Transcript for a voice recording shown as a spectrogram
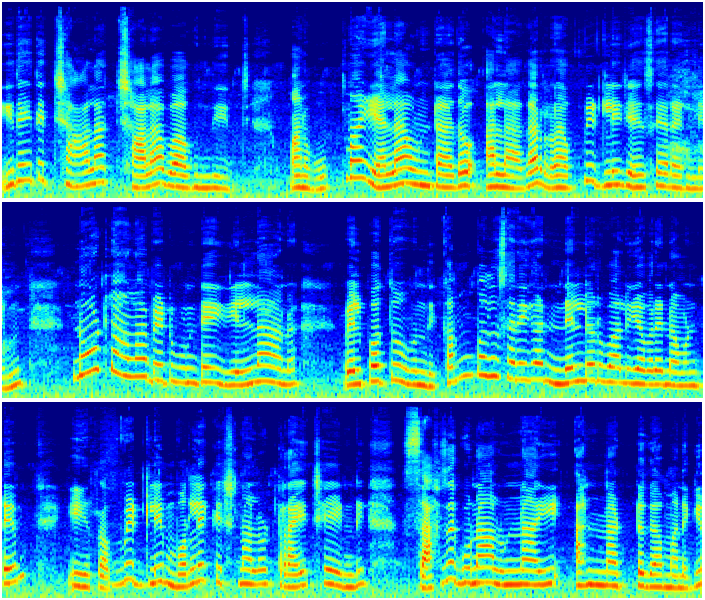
ఇదైతే చాలా చాలా బాగుంది. మన ఉప్మా ఎలా ఉంటుందో అలాగా రవ్వ ఇడ్లీ చేశారండి. నోట్లో అలా పెట్టుకుంటే ఇలా వెళ్ళిపోతూ ఉంది. కంపల్సరీగా నెల్లూరు వాళ్ళు ఎవరైనా ఉంటే ఈ రవ్విడ్లీ మురళీ మురళీకృష్ణలో ట్రై చేయండి. సహజ గుణాలు ఉన్నాయి అన్నట్టుగా మనకి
